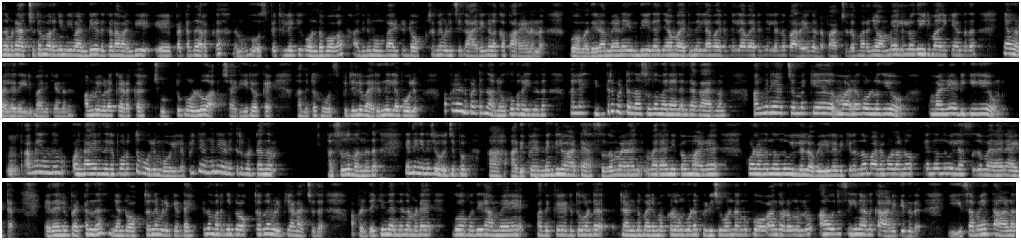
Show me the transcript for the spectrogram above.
നമ്മുടെ അച്യുതൻ പറഞ്ഞു നീ വണ്ടി എടുക്കടാ വണ്ടി പെട്ടെന്ന് ഇറക്ക്. നമുക്ക് ഹോസ്പിറ്റലിലേക്ക് കൊണ്ടുപോകാം. അതിന് മുമ്പായിട്ട് ഡോക്ടറിനെ വിളിച്ച് കാര്യങ്ങളൊക്കെ പറയണമെന്ന്. ഗോമതിയുടെ അമ്മയാണ് എന്ത് ചെയ്താൽ ഞാൻ വരുന്നില്ല വരുന്നില്ല വരുന്നില്ല എന്ന് പറയുന്നുണ്ട്. അപ്പൊ അച്യുതൻ പറഞ്ഞു അമ്മയല്ലല്ലോ തീരുമാനിക്കേണ്ടത്? ഞങ്ങളല്ലേ തീരുമാനിക്കേണ്ടത്? അമ്മ ഇവിടെ കിടക്ക്. ചുട്ടു പൊള്ളുക ശരീരമൊക്കെ. എന്നിട്ട് ഹോസ്പിറ്റലിൽ വരുന്നില്ല പോലും. അപ്പോഴാണ് പെട്ടെന്ന് അലോഹ് പറയുന്നത് അല്ല ഇത്ര പെട്ടെന്ന് അസുഖം വരാൻ എന്താ കാരണം? അങ്ങനെ അച്ചമ്മയ്ക്ക് മഴ കൊള്ളുകയോ മഴയടിക്കുകയോ അങ്ങനെയൊന്നും ഉണ്ടായിരുന്നില്ല. പുറത്തു പോലും പോയില്ല. പിന്നെ എങ്ങനെയാണ് ഇത്ര പെട്ടെന്ന് അസുഖം വന്നത്? എന്നിങ്ങനെ ചോദിച്ചപ്പം ആ അതിപ്പോൾ എന്തെങ്കിലും ആട്ടെ അസുഖം വരാൻ വരാനിപ്പം മഴ കൊള്ളണമെന്നൊന്നും ഇല്ലല്ലോ. വെയിലടിക്കണമെന്നോ മഴ കൊള്ളണോ എന്നൊന്നുമില്ല അസുഖം വരാനായിട്ട്. ഏതായാലും പെട്ടെന്ന് ഞാൻ ഡോക്ടറിനെ വിളിക്കട്ടെ എന്ന് പറഞ്ഞ് ഡോക്ടറിനെ വിളിക്കുകയാണ് അച്യുത്. അപ്പോഴത്തേക്കും തന്നെ നമ്മുടെ ഗോപതിയുടെ അമ്മേനെ പതുക്കെ എടുത്തുകൊണ്ട് രണ്ട് മരുമക്കളും കൂടെ പിടിച്ചുകൊണ്ട് അങ്ങ് പോകാൻ തുടങ്ങുന്നു. ആ ഒരു സീനാണ് കാണിക്കുന്നത്. ഈ സമയത്താണ്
